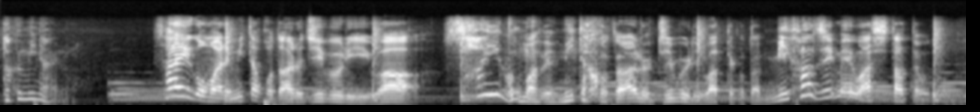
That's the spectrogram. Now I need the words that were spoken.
全く見ないの？最後まで見たことあるジブリは。最後まで見たことあるジブリはってことは見始めはしたってこと？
